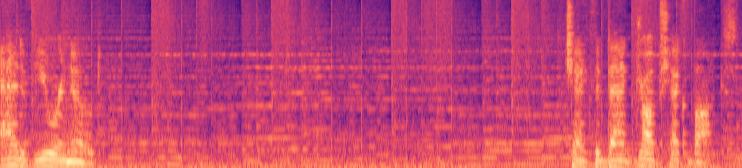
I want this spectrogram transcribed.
Add a viewer node. Check the backdrop checkbox.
